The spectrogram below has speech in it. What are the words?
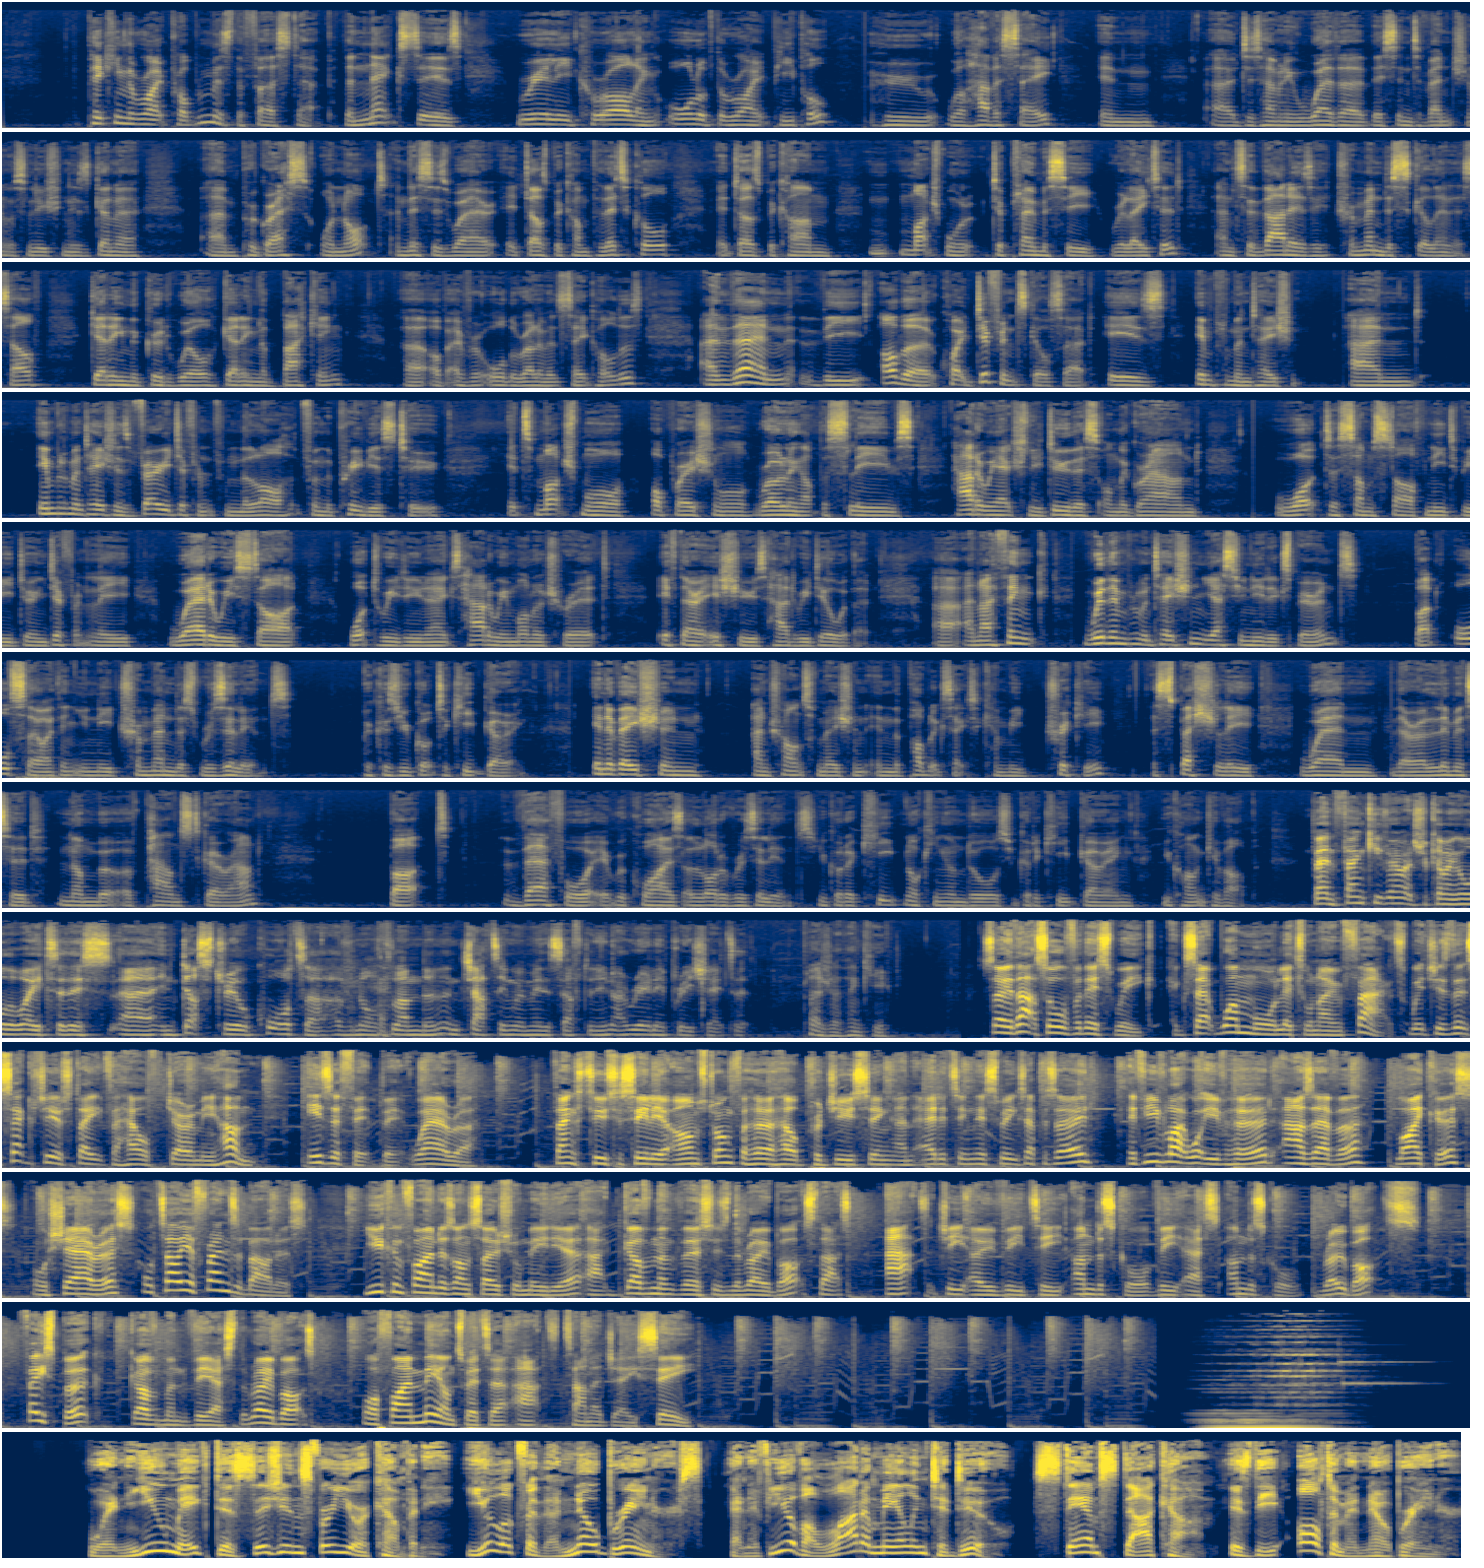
Picking the right problem is the first step. The next is really corralling all of the right people who will have a say in uh, determining whether this intervention or solution is going to um, progress or not. And this is where it does become political, it does become m- much more diplomacy related. And so that is a tremendous skill in itself getting the goodwill, getting the backing uh, of every, all the relevant stakeholders. And then the other quite different skill set is implementation. And implementation is very different from the law, from the previous two. It's much more operational, rolling up the sleeves. How do we actually do this on the ground? What does some staff need to be doing differently? Where do we start? What do we do next? How do we monitor it? If there are issues, how do we deal with it? Uh, and I think with implementation, yes, you need experience, but also I think you need tremendous resilience because you've got to keep going. Innovation and transformation in the public sector can be tricky, especially when there are a limited number of pounds to go around. But therefore, it requires a lot of resilience. You've got to keep knocking on doors, you've got to keep going, you can't give up. Ben, thank you very much for coming all the way to this uh, industrial quarter of North London and chatting with me this afternoon. I really appreciate it. Pleasure, thank you. So that's all for this week, except one more little known fact, which is that Secretary of State for Health Jeremy Hunt is a Fitbit wearer. Thanks to Cecilia Armstrong for her help producing and editing this week's episode. If you've liked what you've heard, as ever, like us, or share us, or tell your friends about us. You can find us on social media at Government versus the Robots. That's at G O V T underscore VS underscore robots. Facebook, Government vs the Robots, or find me on Twitter at TannerJC. When you make decisions for your company, you look for the no brainers. And if you have a lot of mailing to do, stamps.com is the ultimate no brainer.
